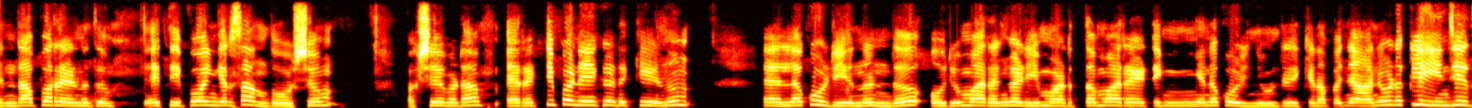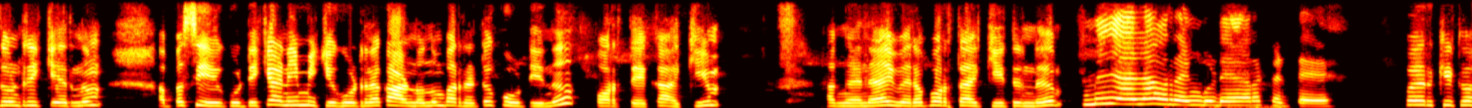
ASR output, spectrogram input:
എന്താ പറയണത്? എത്തിയപ്പോ ഭയങ്കര സന്തോഷം. പക്ഷെ ഇവിടെ ഇരട്ടി പണിയൊക്കെ ഇടയ്ക്കാണ് എല്ലാം കൊഴിയുന്നുണ്ട്. ഒരു മരം കഴിയുമ്പോൾ അടുത്ത മരമായിട്ട് ഇങ്ങനെ കൊഴിഞ്ഞുകൊണ്ടിരിക്കണം. അപ്പൊ ഞാനിവിടെ ക്ലീൻ ചെയ്തുകൊണ്ടിരിക്കുകയായിരുന്നു. അപ്പൊ സിയക്കുട്ടിക്കാണ് ഈ മിക്കക്കൂട്ടിനെ കാണണമെന്നും പറഞ്ഞിട്ട് കൂട്ടിന്ന് പുറത്തേക്ക് ആക്കി അങ്ങനെ ഇവരെ പുറത്താക്കിയിട്ടുണ്ട്. ഞാൻ അവരെയും കൂടെ ഇറക്കട്ടെ? ഇപ്പൊ ഇറക്കിട്ട്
